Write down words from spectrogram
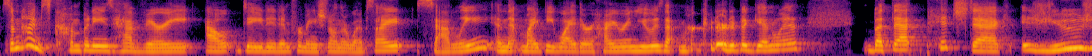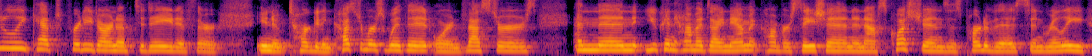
Sometimes companies have very outdated information on their website, sadly, and that might be why they're hiring you as that marketer to begin with. but that pitch deck is usually kept pretty darn up to date if they're you know targeting customers with it or investors and then you can have a dynamic conversation and ask questions as part of this and really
